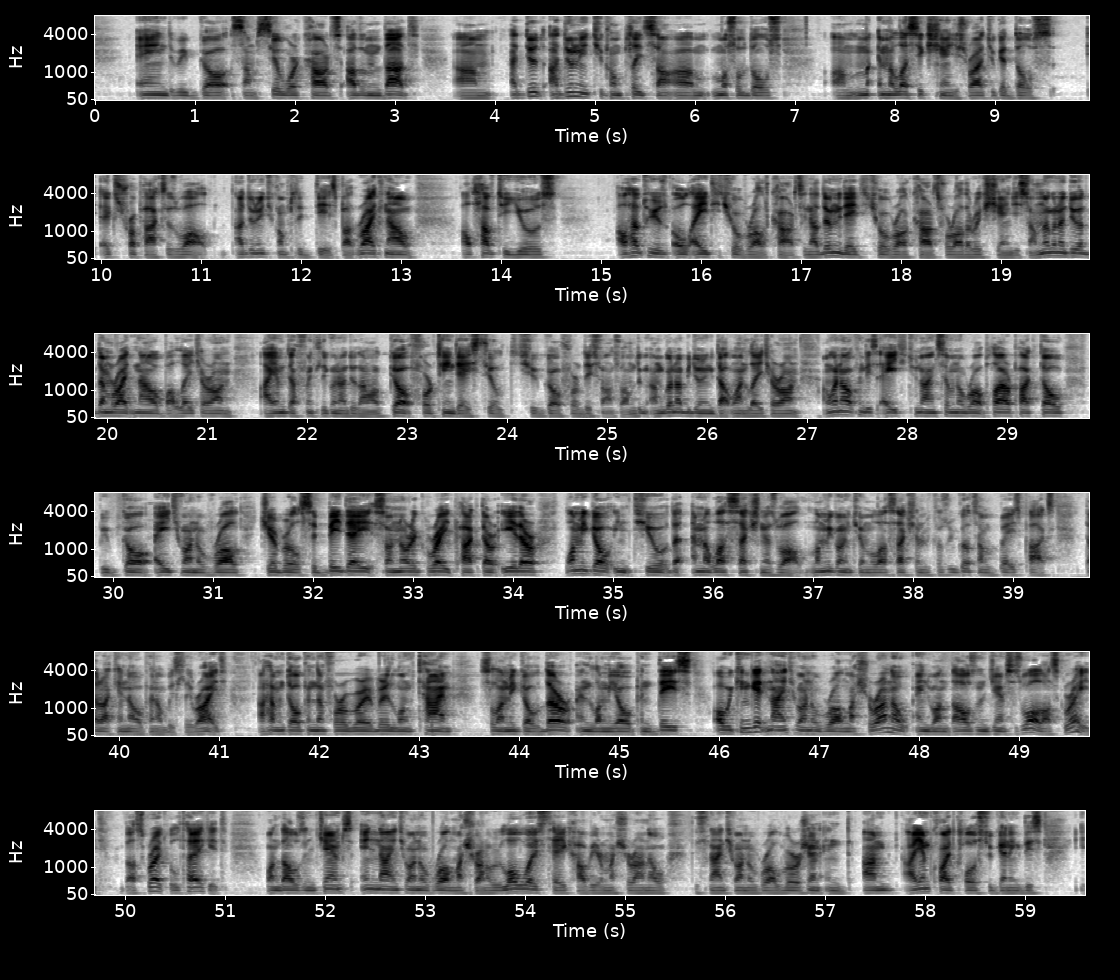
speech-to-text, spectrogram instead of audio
and we've got some silver cards. Other than that um i do i do need to complete some um, most of those um mls exchanges right to get those extra packs as well. I do need to complete this but right now i'll have to use I'll have to use all 82 overall cards. And I don't need 82 overall cards for other exchanges so I'm not gonna do them right now but later on I am definitely gonna do them I'll go 14 days still to go for this one so I'm, I'm gonna be doing that one later on. I'm gonna open this 8297 overall player pack though. We've got 81 overall Djibril Sidibé so not a great pack there either. Let me go into the MLS section as well. Let me go into MLS section because we've got some base packs that I can open obviously right? I haven't opened them for a very very long time so let me go there and let me open this. Oh we can get 91 overall Mascherano and 1000 gems as well. That's great. That's great. We'll take it 1000 gems and 91 overall Mascherano. We'll always take Javier Mascherano, this 91 overall version, and I'm I am quite close to getting this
